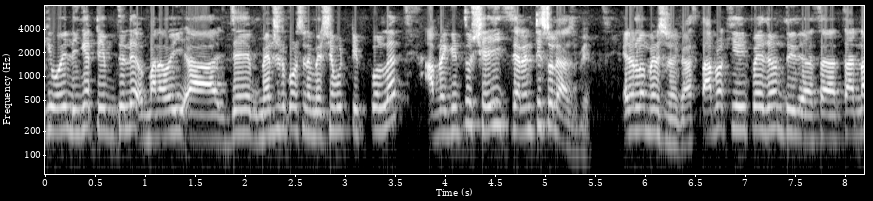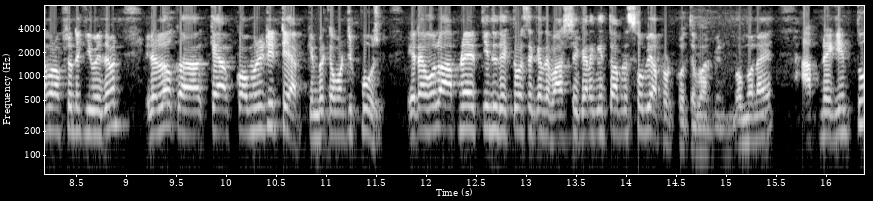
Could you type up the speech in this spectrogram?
কি ওই লিঙ্কে টিপ দিলে মানে ওই যে মেনশন করেছিলেন মেনশন টিপ করলে আপনি কিন্তু সেই চ্যানেলটি চলে আসবে। এটা হলো মেনশনের কাজ তারপর কি পেয়ে যাবেন? আহ, চার নম্বর অপশনটা কি পেয়ে যাবেন? এটা হলো কমিউনিটি ট্যাব কিংবা কমিউনিটি পোস্ট এটা হলো আপনি কিন্তু দেখতে পাচ্ছেন এখানে বাস সেখানে কিন্তু আপনি ছবি আপলোড করতে পারবেন। মানে আপনি কিন্তু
